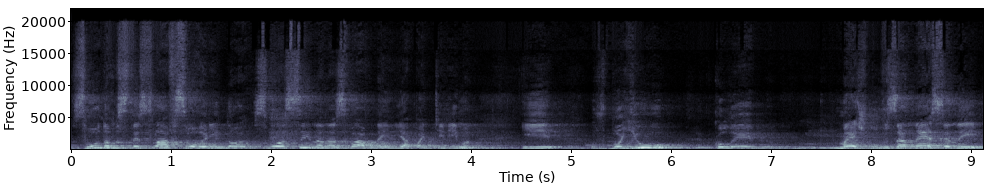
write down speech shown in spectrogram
Згодом Стеслав свого рідного свого сина назвав на ім'я Пантелеймон. І в бою, коли меч був занесений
